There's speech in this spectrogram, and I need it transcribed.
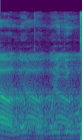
Yo, Luca, where you?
